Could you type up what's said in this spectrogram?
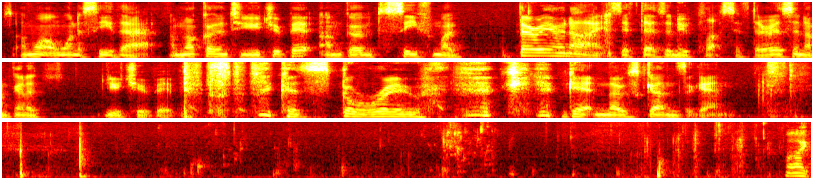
So I want, I want to see that. I'm not going to YouTube it. I'm going to see for my very own eyes if there's a new plus. If there isn't, I'm going to YouTube it because screw getting those guns again. My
